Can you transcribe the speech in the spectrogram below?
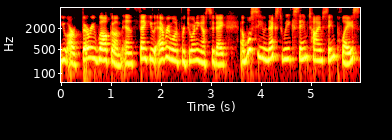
You are very welcome. And thank you, everyone, for joining us today. And we'll see you next week, same time, same place.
